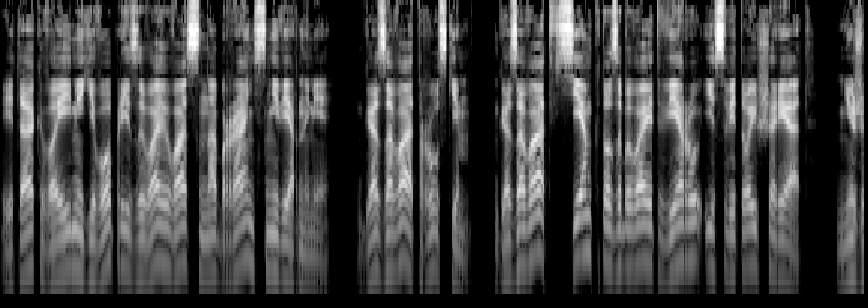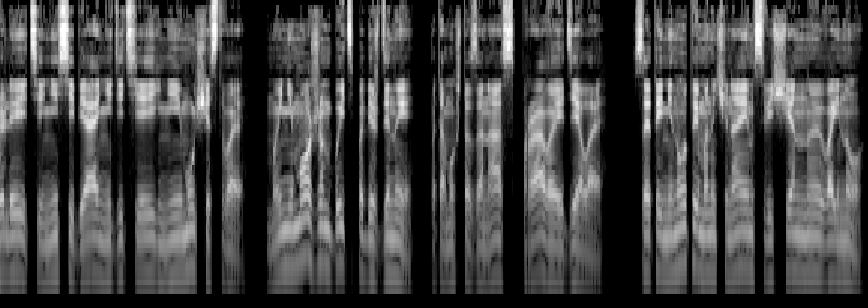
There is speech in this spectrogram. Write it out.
Итак, во имя Его призываю вас на брань с неверными. Газоват русским, газоват всем, кто забывает веру и святой шариат. Не жалейте ни себя, ни детей, ни имущества. Мы не можем быть побеждены, потому что за нас правое дело. С этой минуты мы начинаем священную войну.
